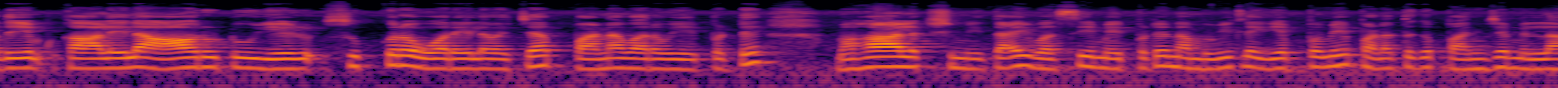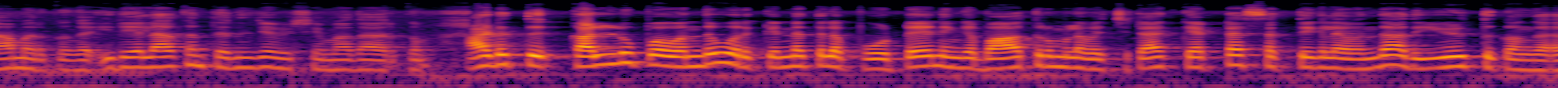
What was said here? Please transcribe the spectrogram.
உதயம் காலையில் ஆறு டு ஏழு சுக்கர உரையில் வச்சா பண வரவு ஏற்பட்டு மகாலட்சுமி தாய் வசியம் ஏற்பட்டு நம்ம வீட்டில் எப்போவுமே பணத்துக்கு பஞ்சம் இல்லாமல் இருக்குங்க. இது எல்லாருக்கும் தெரிஞ்ச விஷயமா தான் இருக்கும். அடுத்து கல்லுப்பை வந்து ஒரு கிண்ணத்தில் போட்டு நீங்கள் பாத்ரூமில் வச்சுட்டா கெட்ட சக்திகளை வந்து அது இழுத்துக்கோங்க.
